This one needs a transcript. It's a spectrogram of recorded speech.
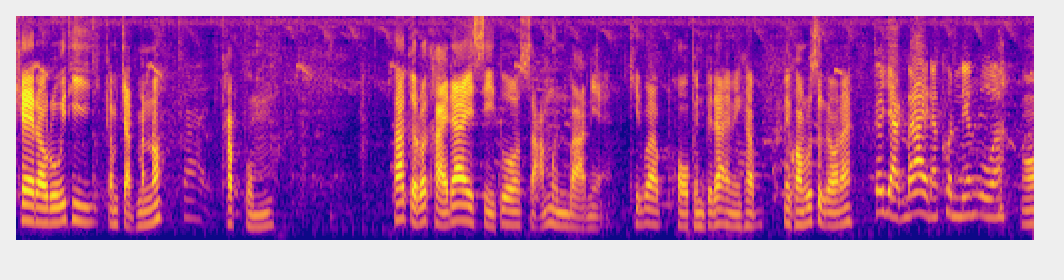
แค่เรารู้วิธีกำจัดมันเนาะใช่ครับผม ถ้าเกิดว่าขายได้สี่ตัวสามหมื่นบาทเนี่ย คิดว่าพอเป็นไปได้ไหมครับ ในความรู้สึกเรานะก็อยากได้นะคนเลี้ยงอัว อ๋อ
